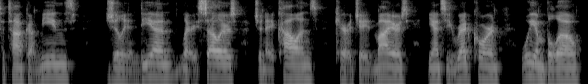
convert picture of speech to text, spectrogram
Tatanka Means, Jillian Dion, Larry Sellers, Janae Collins, Cara Jade Myers, Yancey Redcorn, William Belleau.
